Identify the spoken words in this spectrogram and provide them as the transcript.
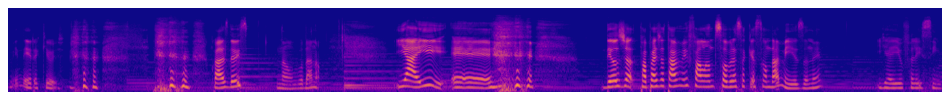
mineira aqui hoje. Quase deu. Não, vou dar não. E aí, é... Deus já, papai já estava me falando sobre essa questão da mesa, né? E aí eu falei assim,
